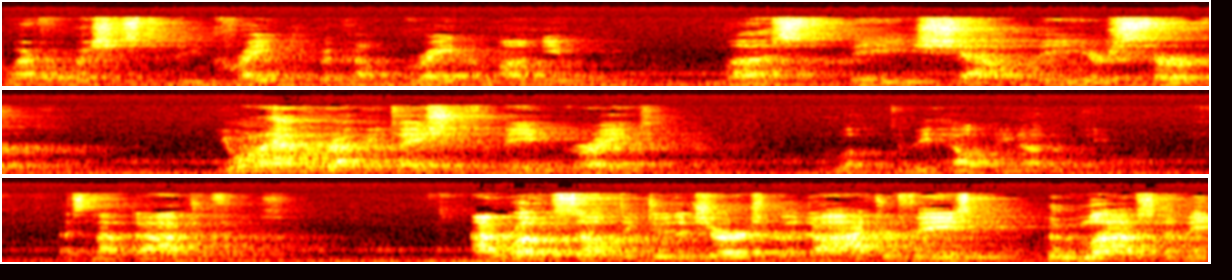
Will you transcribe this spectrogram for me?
Whoever wishes to be great, to become great among you, must be, shall be your servant. You want to have a reputation for being great? Look to be helping other people. That's not Diotrephes. I wrote something to the church, but Diotrephes, who loves to be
